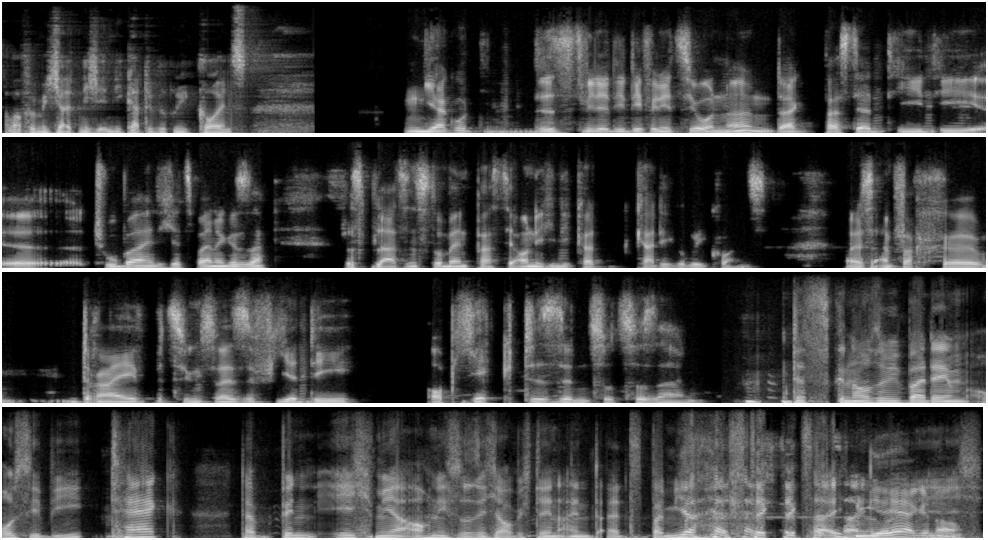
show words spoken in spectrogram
Aber für mich halt nicht in die Kategorie Coins. Ja gut, das ist wieder die Definition, ne? Da passt ja die, die äh, Tuba, hätte ich jetzt beinahe gesagt. Das Blasinstrument passt ja auch nicht in die Kat Kategorie Coins. Weil es einfach äh, drei beziehungsweise 4D Objekte sind sozusagen. Das ist genauso wie bei dem OCB-Tag. Da bin ich mir auch nicht so sicher, ob ich den ein, als, bei mir als Tag bezeichne. Ja, ja, genau. Ich,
